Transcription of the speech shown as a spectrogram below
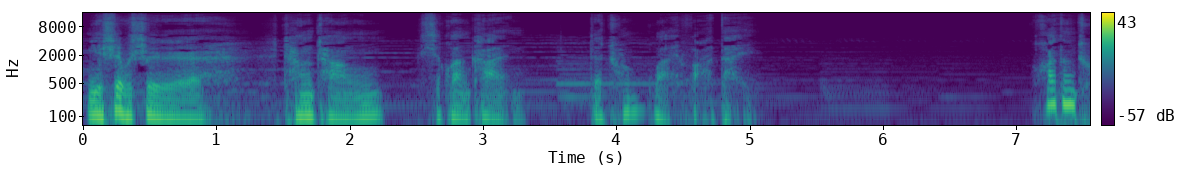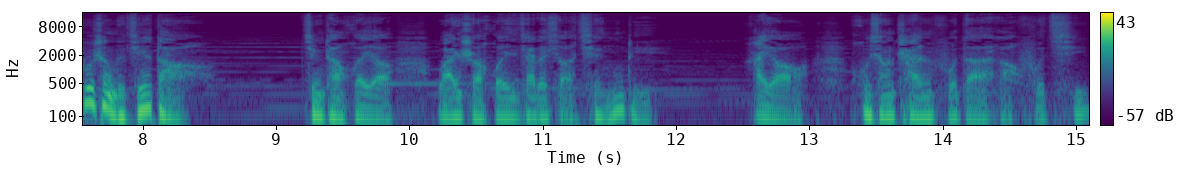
你是不是常常喜欢看？在窗外发呆，花灯初上的街道，经常会有玩耍回家的小情侣，还有互相搀扶的老夫妻。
